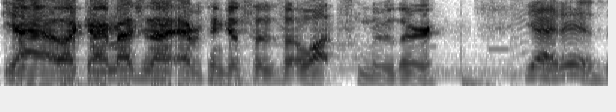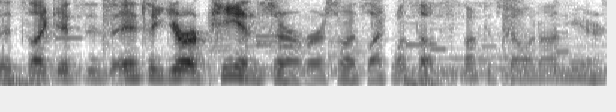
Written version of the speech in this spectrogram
yeah, like I imagine that everything just is a lot smoother. Yeah, it is. It's like it's it's, it's a European server, so it's like what the fuck is going on here?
